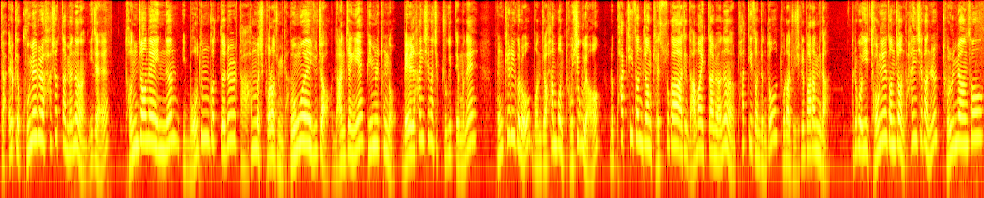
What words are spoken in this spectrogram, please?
자 이렇게 구매를 하셨다면은 이제 던전에 있는 이 모든 것들을 다 한 번씩 돌아줍니다. 공허의 유적, 난쟁이의 비밀 통로 매일 한 시간씩 주기 때문에 본캐릭으로 먼저 한 번 도시고요. 그리고 파티 던전 개수가 아직 남아있다면 은 파티 던전도 돌아주시길 바랍니다. 그리고 이 정의 던전 1시간을 돌면서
